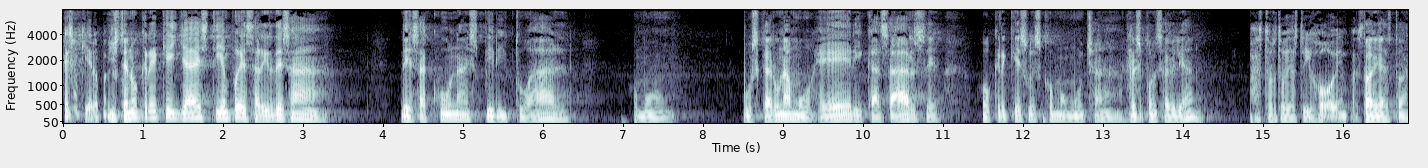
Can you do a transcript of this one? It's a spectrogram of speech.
Eso quiero, ¿Y pastor. usted no cree que ya es tiempo de salir de esa, de esa cuna espiritual? Como buscar una mujer y casarse. ¿O cree que eso es como mucha responsabilidad? Pastor, todavía estoy joven, pastor. Todavía estoy.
